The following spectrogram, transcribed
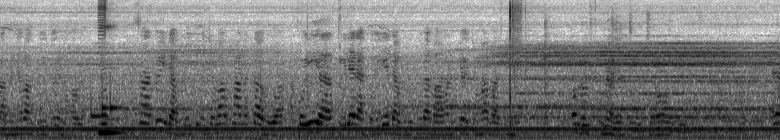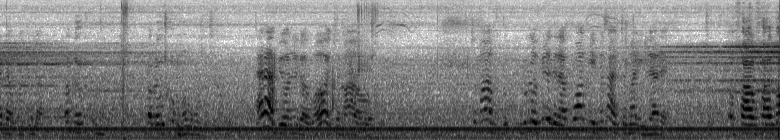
လာမနေပါဘူးတော့နော်လားစားတွေ့တာဘူးကျွန်မဖားမတော့ဘူးအကိုကြီးကပြေးလိုက်တာကိုကြီးရတာဘူးကဘာမှပြောကျွန်မပါဘူးဟုတ်လို့ခုနကလည်းကျွန်တော်အဲ့ဒါကြောင့်ဘူးလားဟုတ်လို့ခုနကလည်းခုမဟုတ်ဘူးအဲ့ဒါပြောနေတော့ဗောကျွန်မဟို 我比了的，发发，阿，班。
